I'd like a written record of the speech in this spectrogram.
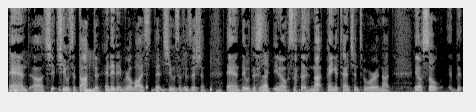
and uh, she, she was a doctor, and they didn't realize that she was a physician, and they were just, you know, not paying attention to her and not, you know. So th-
